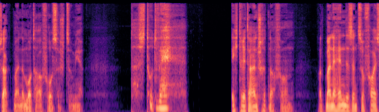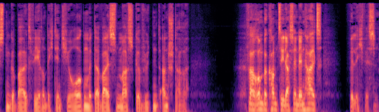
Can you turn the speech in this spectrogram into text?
sagt meine Mutter auf Russisch zu mir. Das tut weh. Ich trete einen Schritt nach vorn, und meine Hände sind zu Fäusten geballt, während ich den Chirurgen mit der weißen Maske wütend anstarre. Warum bekommt sie das in den Hals? will ich wissen.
